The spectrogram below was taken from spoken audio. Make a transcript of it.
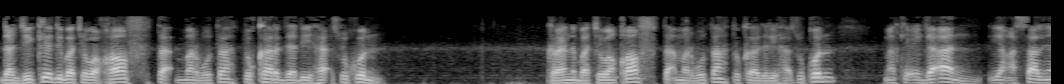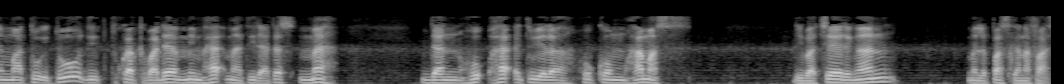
Dan jika dibaca waqaf tak marbutah tukar jadi hak sukun. Kerana baca waqaf tak marbutah tukar jadi hak sukun, Maka ejaan yang asalnya matu itu ditukar kepada mim ha mati di atas mah. Dan ha itu ialah hukum hamas. Dibaca dengan melepaskan nafas.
